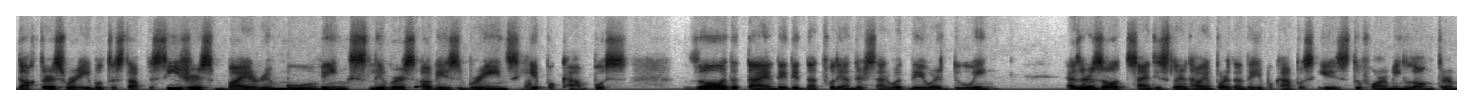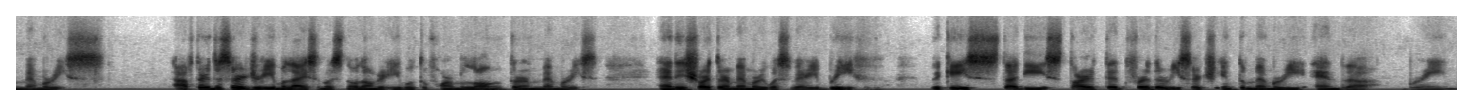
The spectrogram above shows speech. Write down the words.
Doctors were able to stop the seizures by removing slivers of his brain's hippocampus, though at the time they did not fully understand what they were doing. As a result, scientists learned how important the hippocampus is to forming long term memories. After the surgery, Molaison was no longer able to form long term memories, and his short term memory was very brief. The case study started further research into memory and the brain.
